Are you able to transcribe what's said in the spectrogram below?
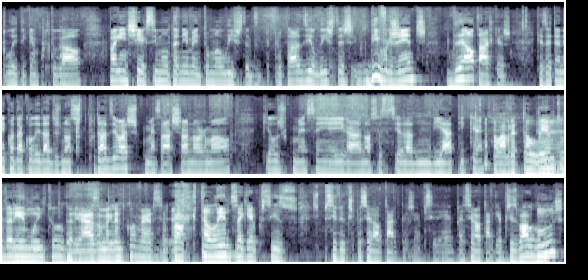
político em Portugal para encher simultaneamente uma lista de deputados e listas divergentes de autarcas. Quer dizer, tendo em conta a qualidade dos nossos deputados, eu acho que começa a achar normal que eles comecem a ir à nossa sociedade mediática. A palavra talento uh... daria muito, daria asa a uma grande conversa. Qual, que talentos é que é preciso específicos para ser autarcas? É, preciso, é, para ser autarca é preciso alguns,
